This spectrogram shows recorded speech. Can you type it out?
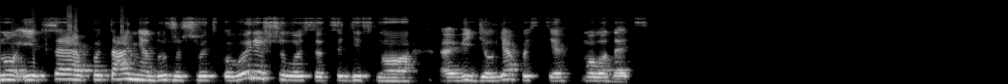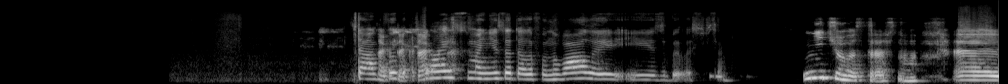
Ну і це питання дуже швидко вирішилося. Це дійсно е, відділ якості молодець. Так, Так, так, так. мені зателефонували і збилось все. Нічого страшного. Е,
